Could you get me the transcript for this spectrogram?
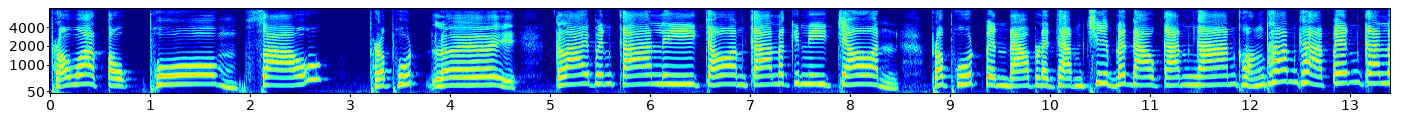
เพราะว่าตกภูมิเสาพระพุธเลย กลายเป็นกาลีจร กาลกินีจร พระพุธเป็นดาวประจำชีพและดาวการงานของท่านค่ะ เป็นกาล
